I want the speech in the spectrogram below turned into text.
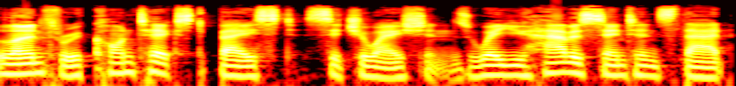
learn through context based situations where you have a sentence that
